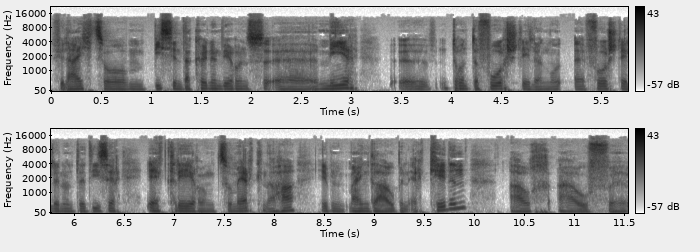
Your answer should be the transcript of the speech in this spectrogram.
vielleicht so ein bisschen, da können wir uns äh, mehr äh, darunter vorstellen, äh, vorstellen unter dieser Erklärung zu merken, aha, eben mein Glauben erkennen, auch auf äh,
